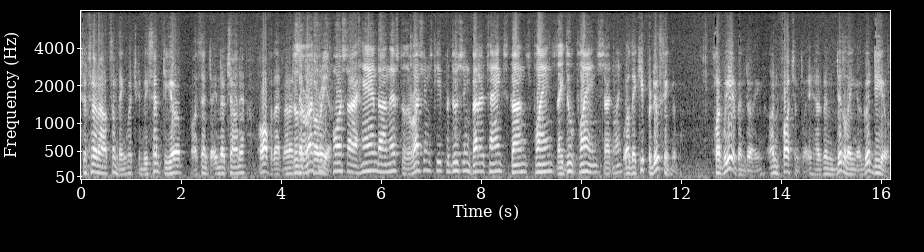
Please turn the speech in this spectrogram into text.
to turn out something which could be sent to Europe or sent to Indochina or, for that matter, Do the to Russians Korea. force our hand on this? Do the Russians keep producing better tanks, guns, planes? They do planes, certainly. Well, they keep producing them. What we have been doing, unfortunately, has been diddling a good deal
